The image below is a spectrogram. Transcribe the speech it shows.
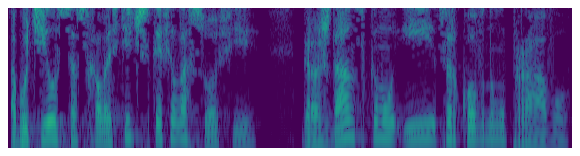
обучился схоластической философии, гражданскому и церковному праву,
